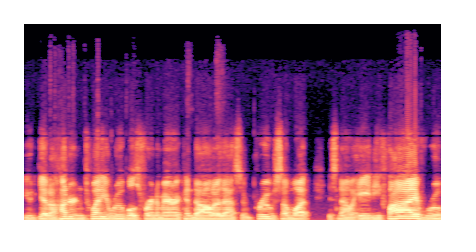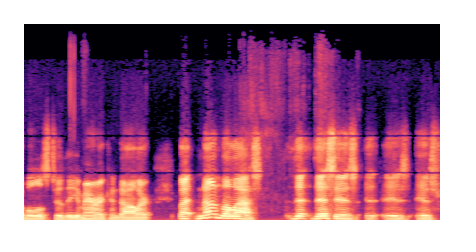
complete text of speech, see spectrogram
You'd get 120 rubles for an American dollar. That's improved somewhat. It's now 85 rubles to the American dollar. But nonetheless, th- this is is is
